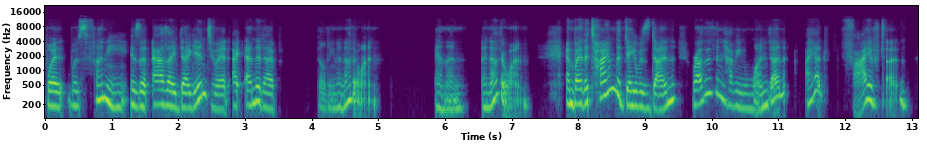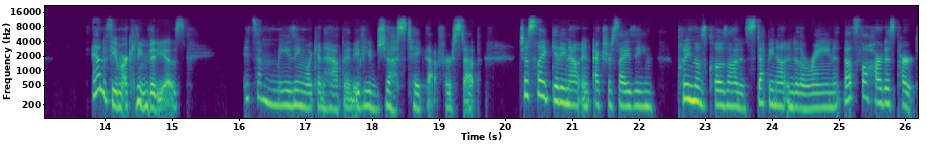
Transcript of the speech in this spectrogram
what was funny is that as I dug into it, I ended up building another one and then another one. And by the time the day was done, rather than having one done, I had five done and a few marketing videos. It's amazing what can happen if you just take that first step. Just like getting out and exercising, putting those clothes on and stepping out into the rain, that's the hardest part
